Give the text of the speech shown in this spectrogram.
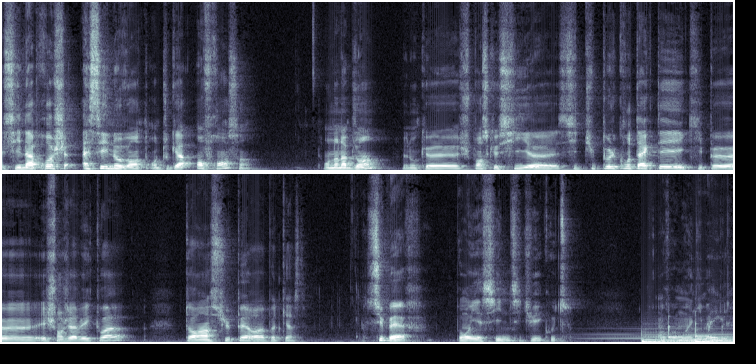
c'est une approche assez innovante, en tout cas en France. On en a besoin. Donc je pense que si, si tu peux le contacter et qu'il peut échanger avec toi, tu auras un super podcast. Super. Bon Yacine, si tu écoutes, envoie-moi un email.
